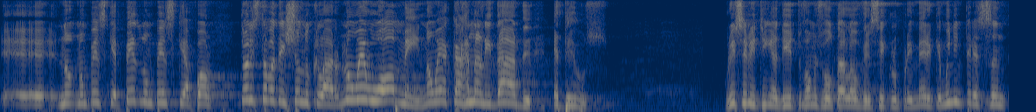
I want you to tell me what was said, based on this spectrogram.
é, não, não pense que é Pedro, não pense que é Paulo. Então ele estava deixando claro: não é o homem, não é a carnalidade, é Deus. Por isso ele tinha dito, vamos voltar lá ao versículo primeiro, que é muito interessante,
